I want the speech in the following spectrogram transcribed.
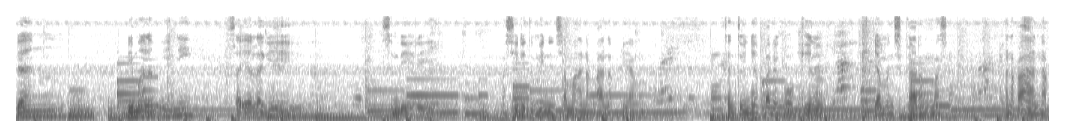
Dan di malam ini saya lagi sendiri masih ditemenin sama anak-anak yang tentunya pada gokil. Zaman sekarang mas anak-anak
